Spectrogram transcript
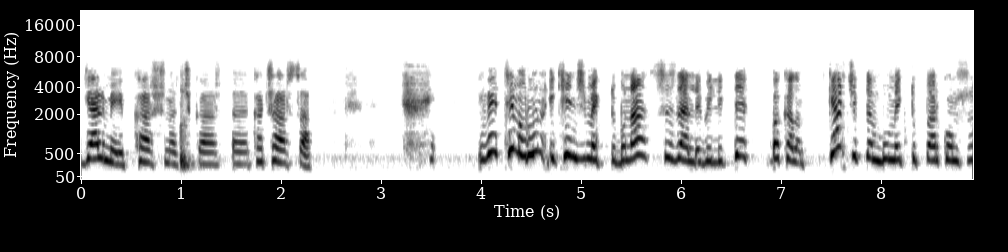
Gelmeyip karşına çıkar, e, kaçarsa. Ve Timur'un ikinci mektubuna sizlerle birlikte bakalım. Gerçekten bu mektuplar konusu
